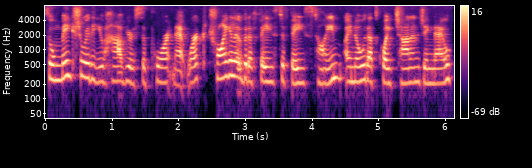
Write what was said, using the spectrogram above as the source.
So make sure that you have your support network. Try a little bit of face-to-face -face time. I know that's quite challenging now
